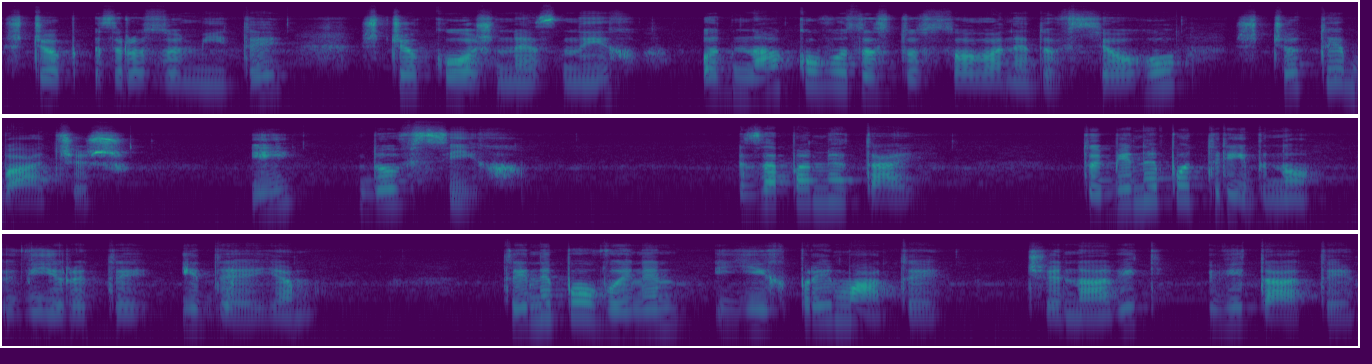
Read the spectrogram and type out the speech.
щоб зрозуміти, що кожне з них однаково застосоване до всього, що ти бачиш, і до всіх. Запам'ятай, тобі не потрібно вірити ідеям. Ти не повинен їх приймати чи навіть вітати.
